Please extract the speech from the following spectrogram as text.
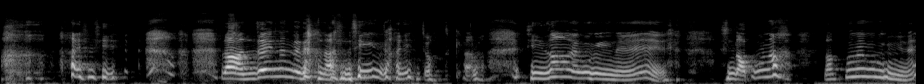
아니 나 앉아있는데 내가 난쟁인지 아닌지 어떻게 알아? 이상한 외국인이네. 나쁜, 나- 나쁜 외국인이네?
